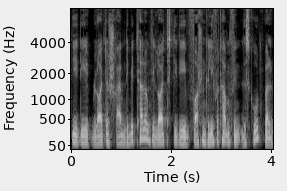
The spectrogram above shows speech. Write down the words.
die, die Leute schreiben die Mitteilung, die Leute, die die Forschung geliefert haben, finden es gut, weil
